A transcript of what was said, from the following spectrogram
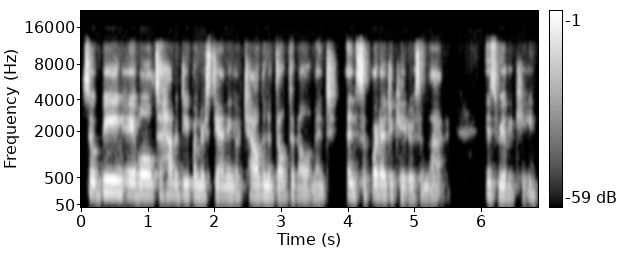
So being able to have a deep understanding of child and adult development and support educators in that is really key.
